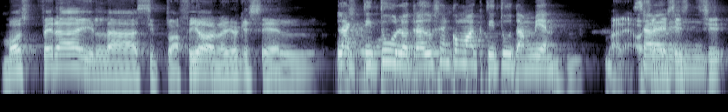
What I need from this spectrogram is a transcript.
atmósfera y la situación, o yo qué sé. El, la actitud, lo traducen como actitud también. Vale, o sea que si,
